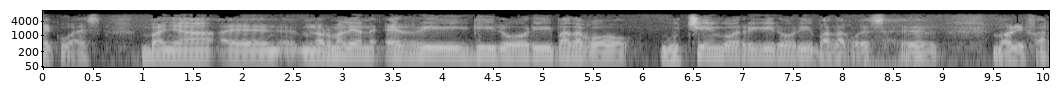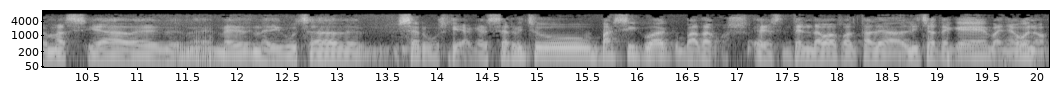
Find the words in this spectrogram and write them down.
lekua, ez. Baina eh, normalean herri giro hori badago, gutxiengo herri giro hori badago, ez. Eh, ba hori, farmazia, eh, me- medikutza, eh, zer guztiak, ez, zerbitzu basikoak badagoz. Ez, den dagoa falta litzateke, baina, bueno,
